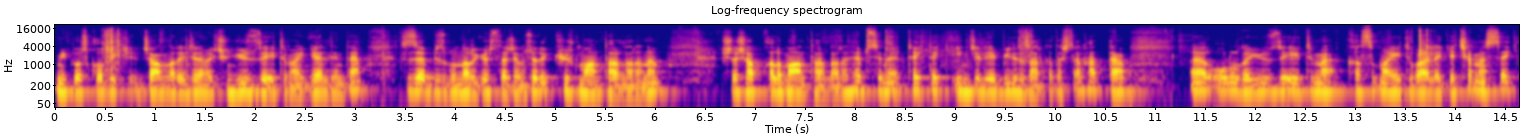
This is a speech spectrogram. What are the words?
mikroskopik canlıları incelemek için yüz yüze eğitime geldiğinde size biz bunları göstereceğim. Söyledik küf mantarlarını, işte şapkalı mantarları hepsini tek tek inceleyebiliriz arkadaşlar. Hatta eğer olur da yüzde eğitime Kasım ayı itibariyle geçemezsek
